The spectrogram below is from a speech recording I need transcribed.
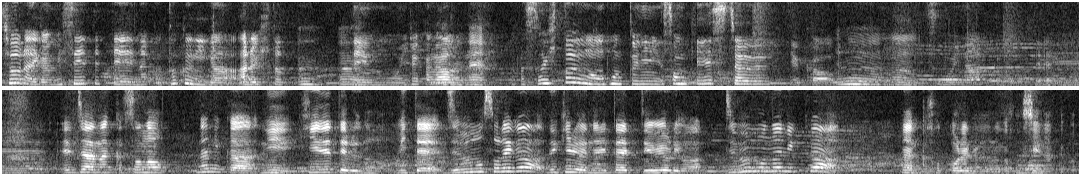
将来が見据えててなんか特技がある人ってうんいうのもいるから、うんね。なんかそういう人も本当に尊敬しちゃうか、うんうん。すごいなって思って。えじゃあなんかその何かに秀でてるのを見て自分もそれができるようになりたいっていうよりは自分も何かなんか誇れるものが欲しいなってこと？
